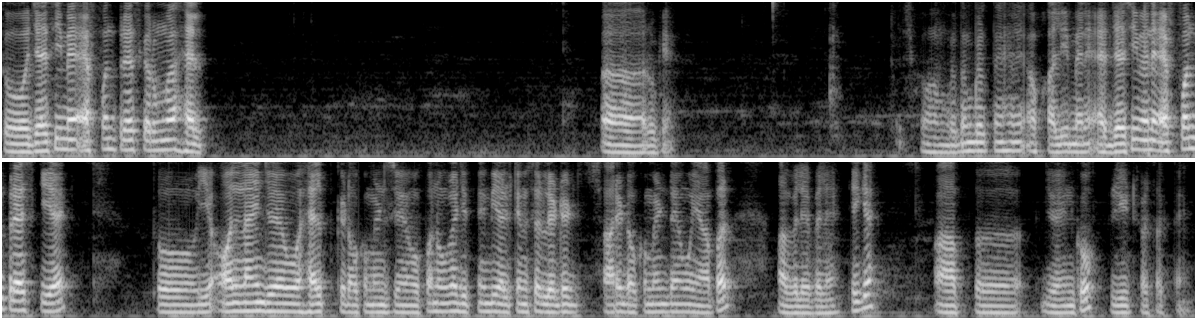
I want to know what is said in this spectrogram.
तो जैसे ही मैं F1 प्रेस करूँगा हेल्प रुके। इसको हम ख़त्म करते हैं। अब खाली मैंने जैसे ही मैंने F1 प्रेस किया है तो ये ऑनलाइन जो है वो हेल्प के डॉक्यूमेंट्स जो हैं ओपन होगा। जितने भी एल से रिलेटेड सारे डॉक्यूमेंट हैं वो यहाँ पर अवेलेबल हैं, ठीक है? आप जो है इनको रीड कर सकते हैं।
